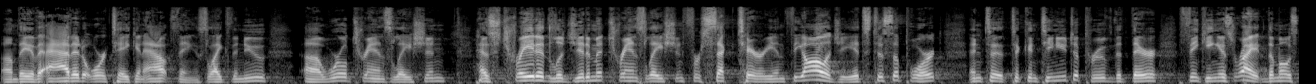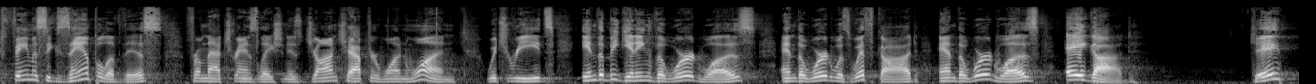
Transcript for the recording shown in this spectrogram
Um, they have added or taken out things. Like the New uh, World Translation has traded legitimate translation for sectarian theology. It's to support and to, to continue to prove that their thinking is right. The most famous example of this from that translation is John chapter 1 1, which reads, In the beginning the Word was, and the Word was with God, and the Word was a God. Okay?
